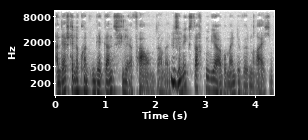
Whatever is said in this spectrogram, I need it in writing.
An der Stelle konnten wir ganz viele Erfahrungen sammeln. Mhm. Zunächst dachten wir, Argumente würden reichen.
